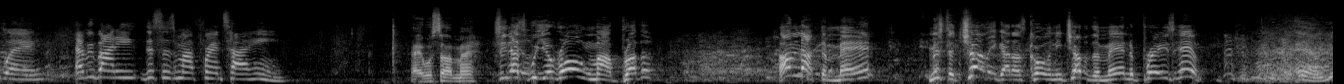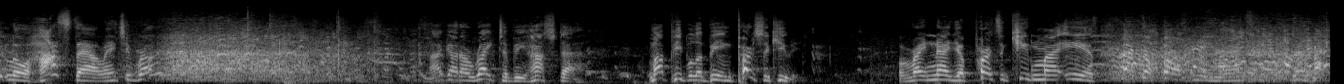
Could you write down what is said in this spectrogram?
Anyway, everybody, this is my friend Taheen. Hey, what's up, man? See, that's where you're wrong, my brother. I'm not the man. Mr. Charlie got us calling each other the man to praise him. Damn, you a little hostile, ain't you, brother? I got a right to be hostile. My people are being persecuted. But right now, you're persecuting my ears. Back up off me, man.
